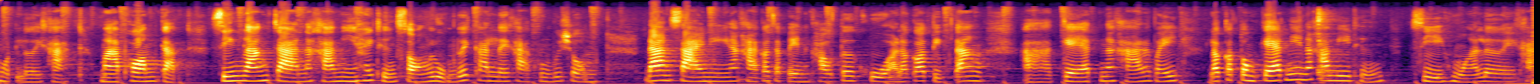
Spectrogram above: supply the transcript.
หมดเลยค่ะ มาพร้อมกับซิงค์ล้างจานนะคะ มีให้ถึง 2 หลุมด้วยกันเลยค่ะ คุณผู้ชม ด้านซ้ายนี้นะคะ ก็จะเป็นเคาน์เตอร์ครัว แล้วก็ติดตั้งแก๊สนะคะไว้แล้วก็ตรงแก๊สนี่นะคะมีถึง 4 หัวเลยค่ะ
